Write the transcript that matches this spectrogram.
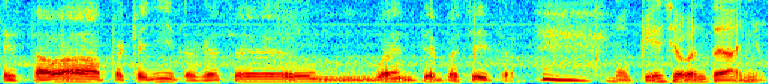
estaba pequeñito, que hace un buen tiempecito, Como 15 o 20 años.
